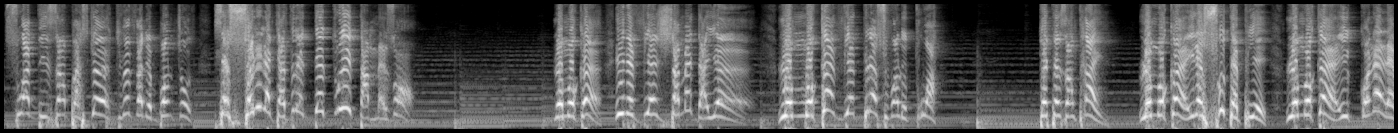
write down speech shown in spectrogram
Soit disant parce que tu veux faire de bonnes choses. C'est celui-là qui a détruit ta maison. Le moqueur, il ne vient jamais d'ailleurs. Le moqueur vient très souvent de toi, de tes entrailles. Le moqueur, il est sous tes pieds. Le moqueur, il connaît les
